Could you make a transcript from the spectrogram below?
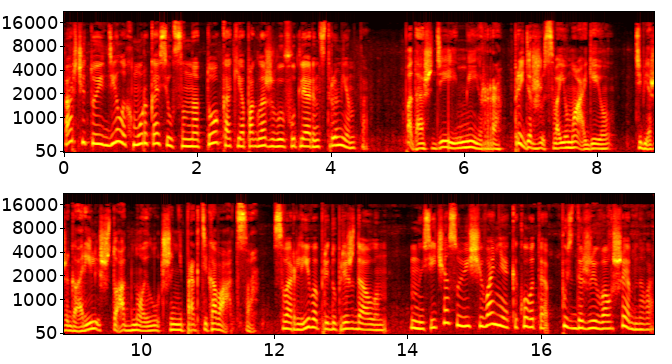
Арчи то и дело хмуро косился на то, как я поглаживаю футляр инструмента. «Подожди, Мирра, придержи свою магию. Тебе же говорили, что одной лучше не практиковаться». Сварливо предупреждал он. Но сейчас увещевания какого-то, пусть даже и волшебного,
